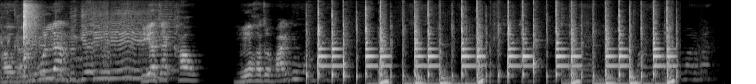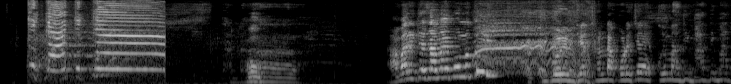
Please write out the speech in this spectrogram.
খাও বুঝি বললাম। ঠিক আছে খাও। মো খাচ্ছ বাড়ি জামাই বলো তুই কি করি যে ঠান্ডা করেছে কই মাদি ভাত দি ভাত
